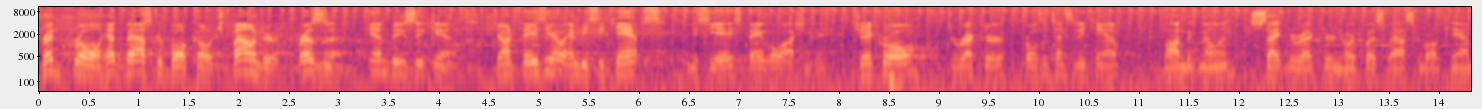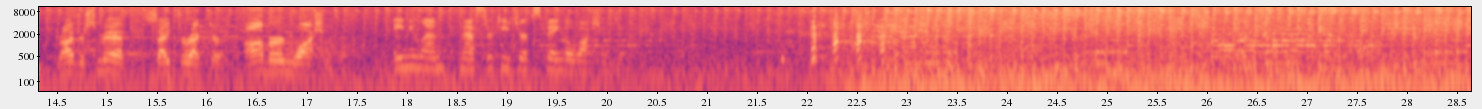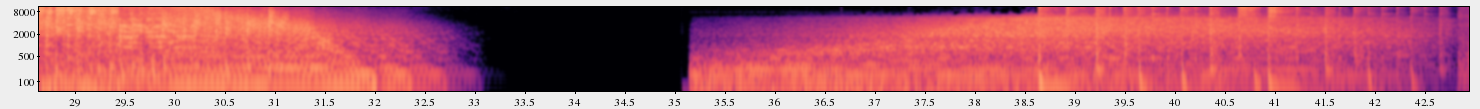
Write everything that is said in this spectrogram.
Crowell, head basketball coach, founder, president, NBC Camps. John Fazio, NBC Camps, UCA, Spangle, Washington. Jay Crowell, director, Crowell's Intensity Camp. Bob McMillan, site director, Northwest Basketball Camp. Roger Smith, site director, Auburn, Washington. Amy Lemm, master teacher, Spangle, Washington.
